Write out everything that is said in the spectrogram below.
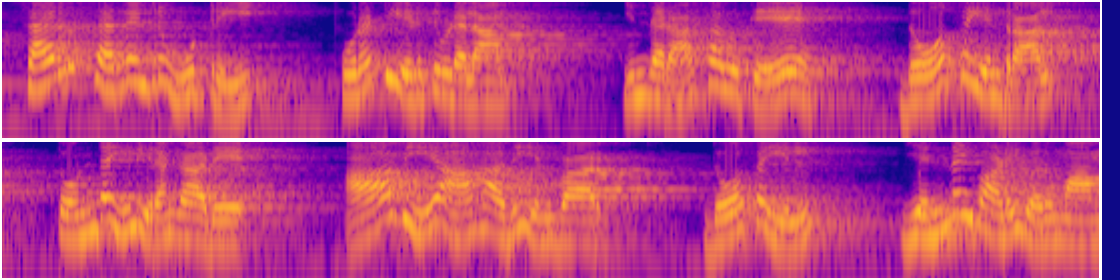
சர் சர் என்று ஊற்றி புரட்டி எடுத்து விடலாம். இந்த ராசாவுக்கு தோசை என்றால் தொண்டையில் இறங்காது. ஆவியே ஆகாது என்பார். தோசையில் எண்ணெய் வாடை வருமாம்.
